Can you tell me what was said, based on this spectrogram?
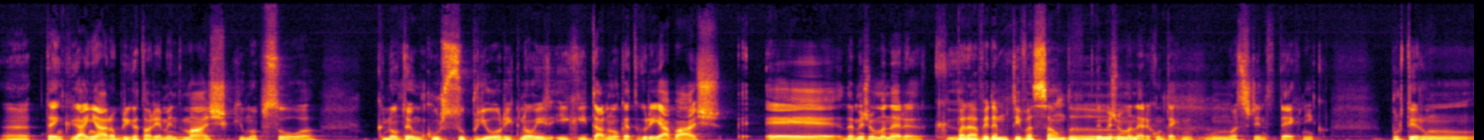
uh, tem que ganhar obrigatoriamente mais que uma pessoa que não tem um curso superior e que, não, e que está numa categoria abaixo. É da mesma maneira que. Para haver a motivação de. Da mesma maneira que um, técnico, um assistente técnico, por ter um,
